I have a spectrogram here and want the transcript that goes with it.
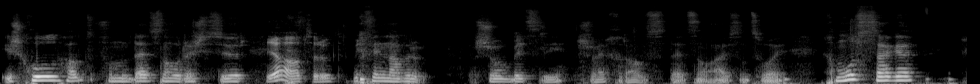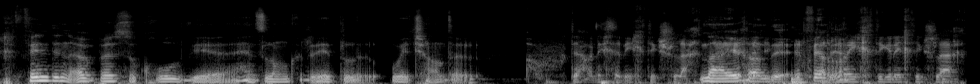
ist cool, halt vom Dead Snow Regisseur. Ja, absolut. Ich finde aber schon ein bisschen schwächer als Dead Snow 1 und 2. Ich muss sagen, ich finde ihn etwa so cool wie Hänsel und Gretel Witch Hunter. Den habe ich richtig schlecht. Nein, ich kann nicht. Ich finde. Richtig, richtig schlecht.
